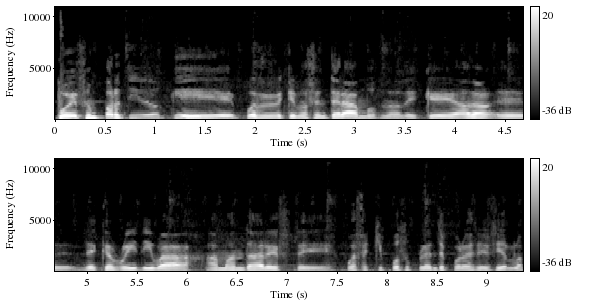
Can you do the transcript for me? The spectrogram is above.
Pues un partido que, pues desde que nos enteramos, ¿no? De que eh, de que Reed iba a mandar este, pues equipo suplente, por así decirlo,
